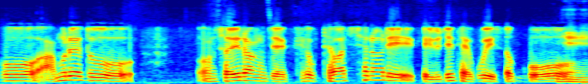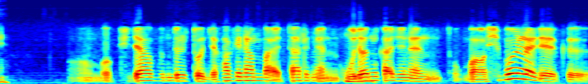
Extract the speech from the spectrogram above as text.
뭐 아무래도 어, 저희랑 이제 계속 대화 채널이 유지되고 있었고 예. 어, 뭐 기자분들도 이제 확인한 바에 따르면 음. 오전까지는 또뭐 15일 날 이제 그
